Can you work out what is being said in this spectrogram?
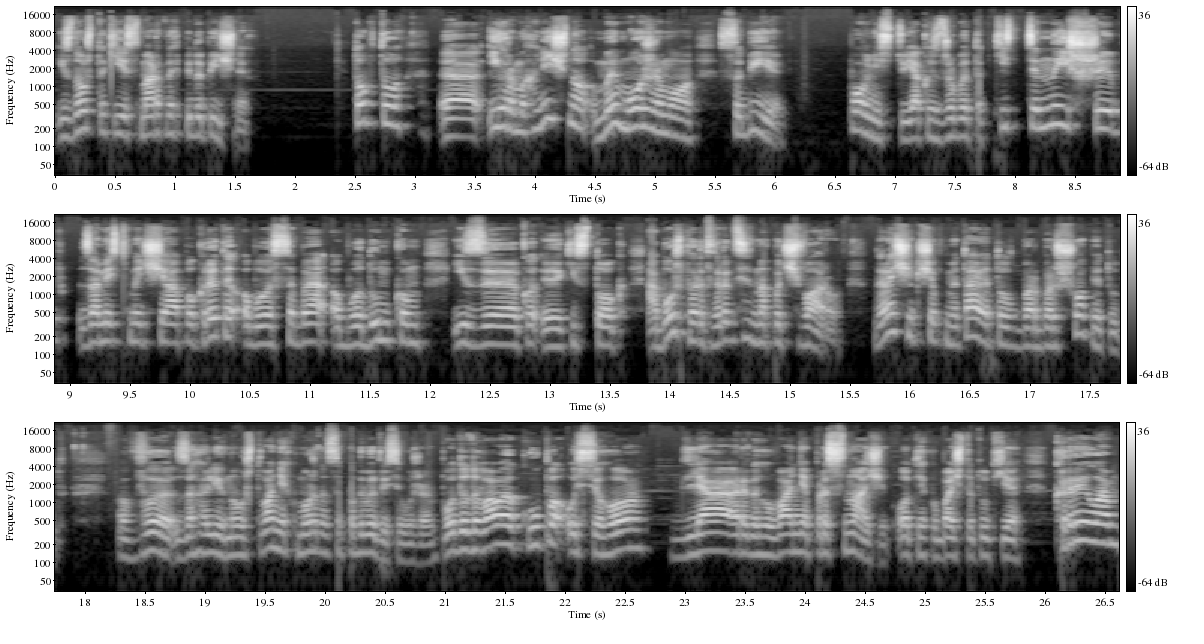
і знову ж таки смертних підопічних. Тобто, е, ігромеханічно ми можемо собі повністю якось зробити кістяний шип замість меча, покрити об себе обладунком із е, е, кісток, або ж перетворитися на почвару. До речі, якщо пам'ятаю, то в барбершопі тут взагалі в налаштуваннях можна це подивитися вже. Пододавали купа усього для редагування персонажів. От як ви бачите, тут є крила,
